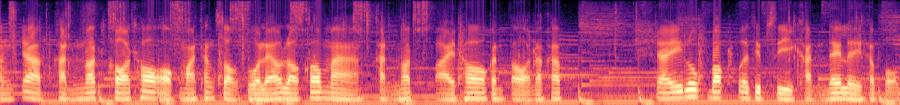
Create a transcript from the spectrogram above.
หลังจากขันน็อตคอท่อออกมาทั้ง 2 ตัวแล้ว เราก็มาขันน็อตปลายท่อกันต่อนะครับ ใช้ลูกบล็อกเบอร์ 14 ขันได้เลยครับผม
